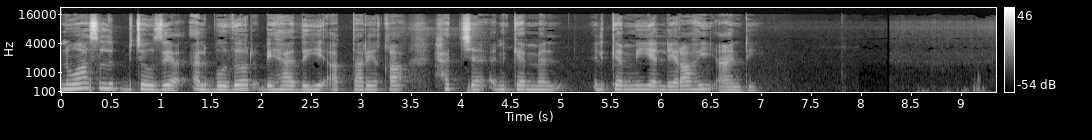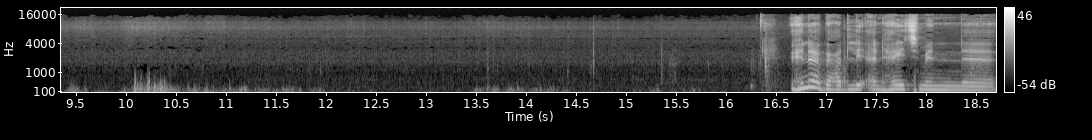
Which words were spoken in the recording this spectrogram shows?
نواصل بتوزيع البذور بهذه الطريقة حتى نكمل الكمية اللي راهي عندي. هنا بعد اللي أنهيت من آه،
